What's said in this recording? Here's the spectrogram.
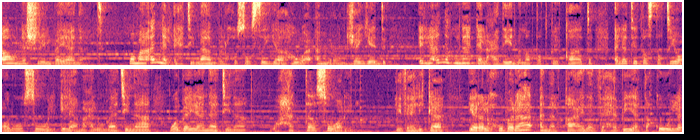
أو نشر البيانات. ومع أن الاهتمام بالخصوصية هو أمر جيد إلا أن هناك العديد من التطبيقات التي تستطيع الوصول إلى معلوماتنا وبياناتنا وحتى صورنا. لذلك يرى الخبراء أن القاعدة الذهبية تقول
